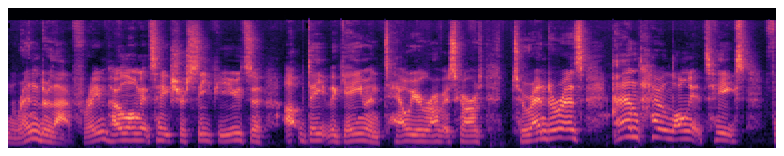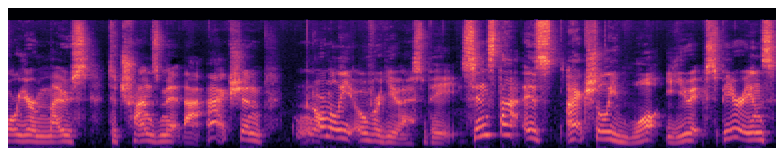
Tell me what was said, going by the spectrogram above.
render that frame, how long it takes your CPU to update the game and tell your graphics card to render it, and how long it takes for your mouse to transmit that action normally over USB. Since that is actually what you experience,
